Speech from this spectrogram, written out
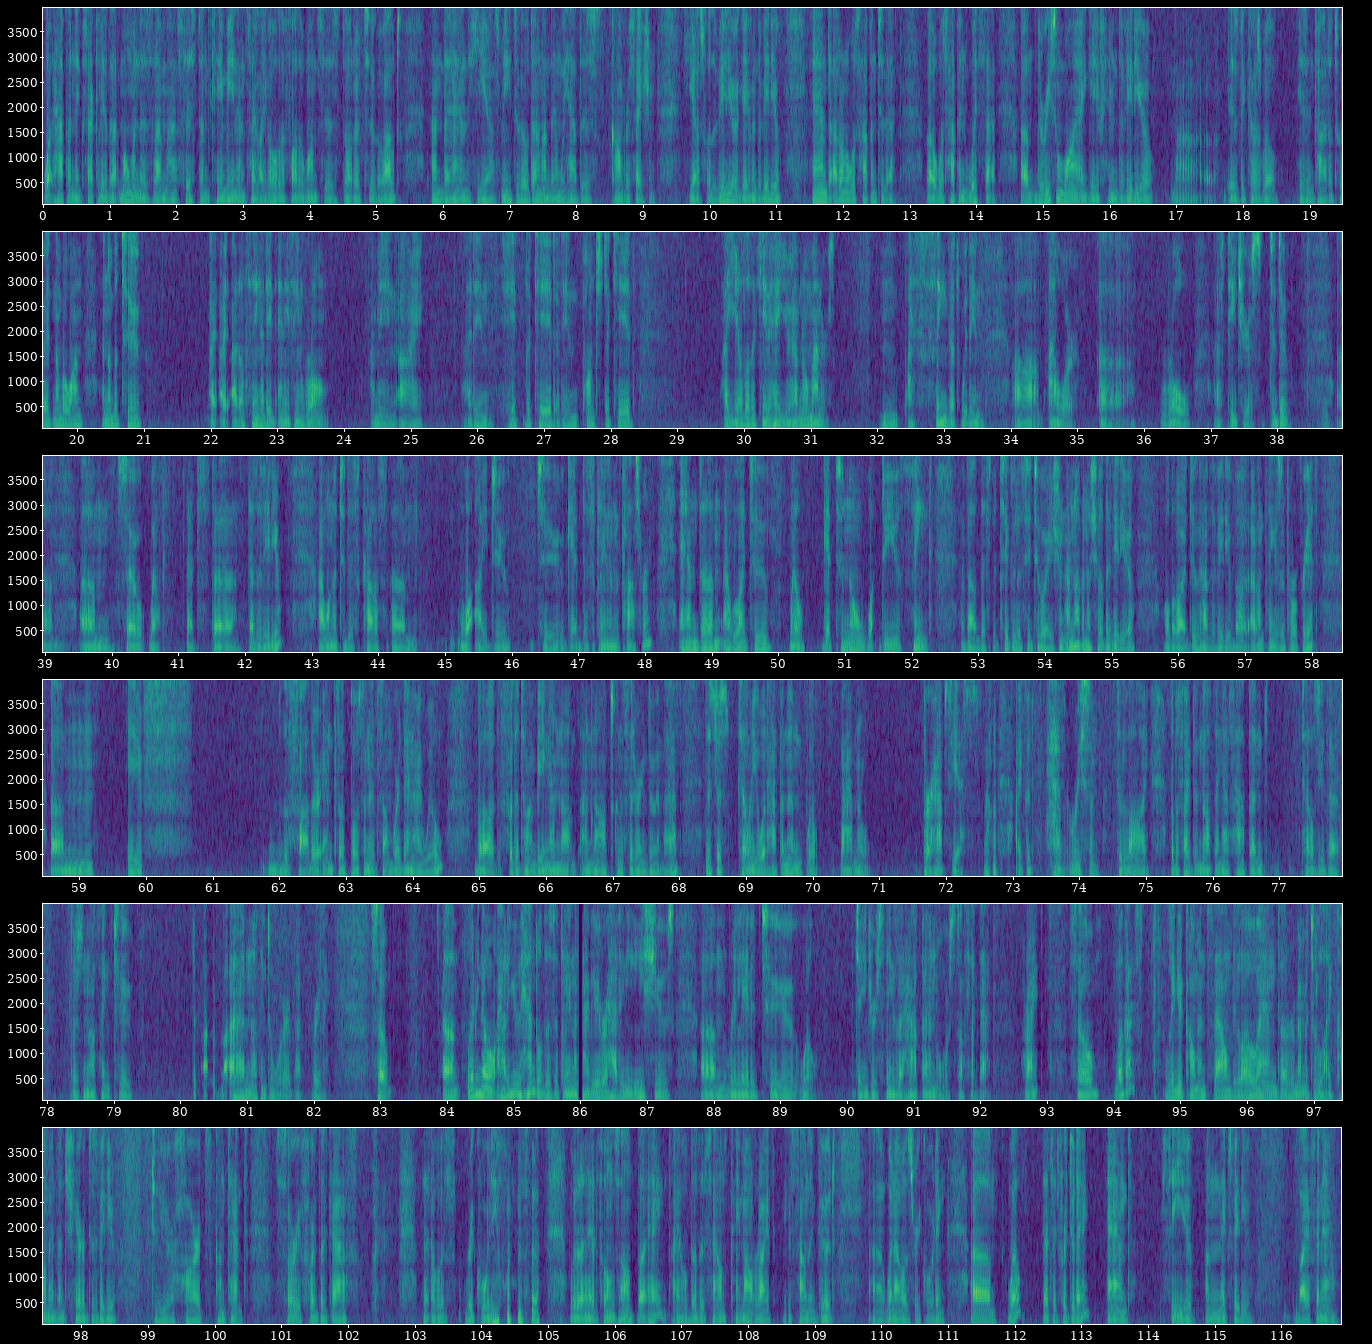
What happened exactly at that moment is that my assistant came in and said like, "Oh, the father wants his daughter to go out," and then he asked me to go down, and then we had this conversation. He asked for the video, I gave him the video, and I don't know what's happened to that. Uh, what's happened with that? Um, the reason why I gave him the video uh, is because, well, he's entitled to it. Number one, and number two, I, I, I don't think I did anything wrong. I mean, I, I didn't hit the kid, I didn't punch the kid. I yelled at the kid, hey, you have no manners. Mm, I think that's within um, our uh, role as teachers to do. Um, um, so, well, that's the, that's the video. I wanted to discuss um, what I do to get discipline in the classroom, and um, I would like to, well, get to know what do you think about this particular situation. I'm not going to show the video, although I do have the video, but I don't think it's appropriate. Um, if the father ends up posting it somewhere, then I will. But for the time being, I'm not. I'm not considering doing that. It's just telling you what happened, and well, I have no. Perhaps yes, I could have reason to lie, but the fact that nothing has happened tells you that there's nothing to I have nothing to worry about, really. So um, let me know how do you handle discipline and have you ever had any issues um, related to, well, dangerous things that happen or stuff like that. All right? So, well, guys, leave your comments down below and uh, remember to like, comment, and share this video to your heart's content. Sorry for the gaffe that I was recording with the, with the headphones on, but hey, I hope that the sound came out right. It sounded good uh, when I was recording. Um, well, that's it for today, and see you on the next video. Bye for now.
